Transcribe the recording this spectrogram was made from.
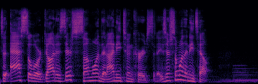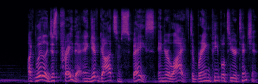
to ask the Lord, God, is there someone that I need to encourage today? Is there someone that needs help? Like literally just pray that and give God some space in your life to bring people to your attention.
